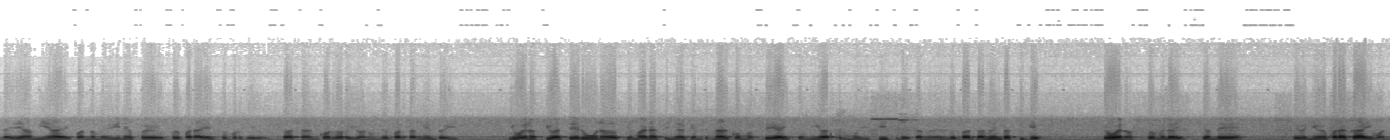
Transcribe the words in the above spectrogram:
la idea mía de cuando me vine fue, fue para eso, porque yo allá en Córdoba iba en un departamento y, y bueno, si iba a ser una o dos semanas tenía que entrenar como sea y se me iba a ser muy difícil estando en el departamento, así que, que bueno, tomé la decisión de, venirme para acá y bueno,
